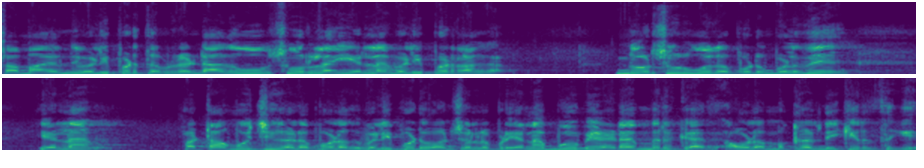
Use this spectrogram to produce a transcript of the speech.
சமா இருந்து வெளிப்படுத்த ரெண்டாவது சூரில் எல்லாம் வெளிப்படுறாங்க. இன்னொரு சூர் ஊதப்படும் பொழுது எல்லாம் பட்டாம்பூச்சிகளை போல் அங்கே வெளிப்படுவான்னு சொல்லப்படும் ஏன்னா பூமியில் இடம் இருக்காது. அவ்வளோ மக்கள் நிற்கிறதுக்கு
